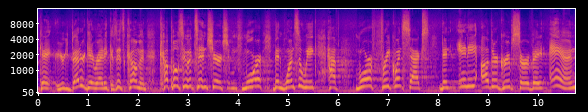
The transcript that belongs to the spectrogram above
Okay, you better get ready because it's coming. Couples who attend church more than once a week have more frequent sex than any other group surveyed. And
